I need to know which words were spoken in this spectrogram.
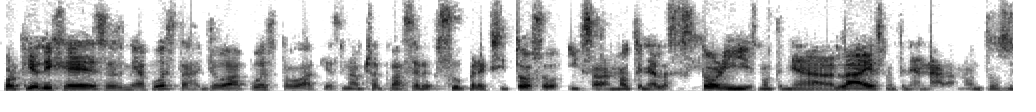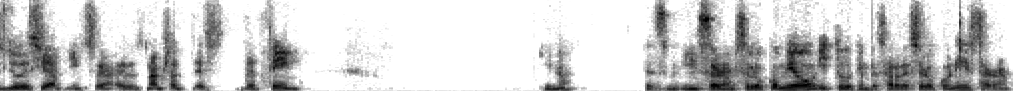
Porque yo dije, esa es mi apuesta. Yo apuesto a que Snapchat va a ser súper exitoso. Instagram no tenía las stories, no tenía lives, no tenía nada, ¿no? Entonces yo decía, Snapchat es the thing. Y no. Instagram se lo comió y tuve que empezar de cero con Instagram.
